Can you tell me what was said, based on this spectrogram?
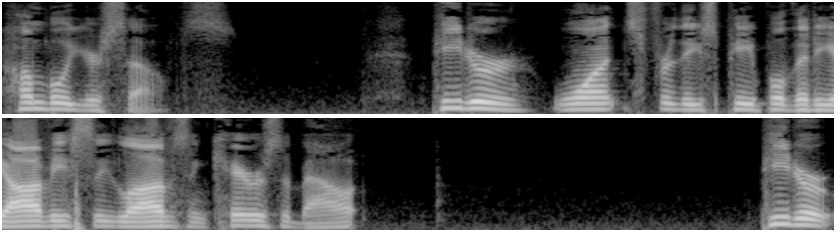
Humble yourselves. Peter wants for these people that he obviously loves and cares about Peter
